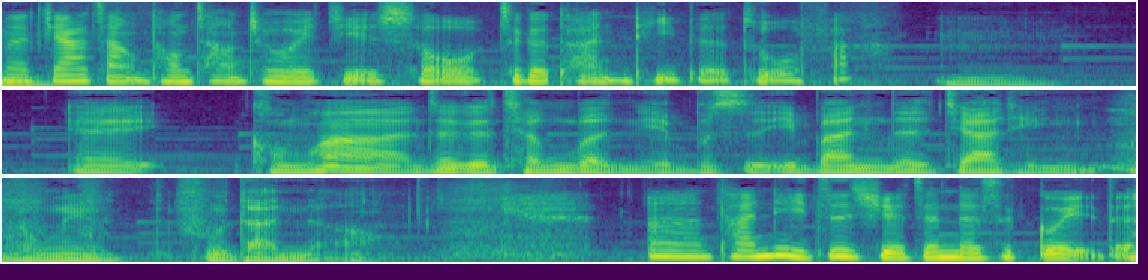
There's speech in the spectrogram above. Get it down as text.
那家长通常就会接受这个团体的做法。嗯呃，恐怕这个成本也不是一般的家庭容易负担的啊、嗯、团体自学真的是贵的。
